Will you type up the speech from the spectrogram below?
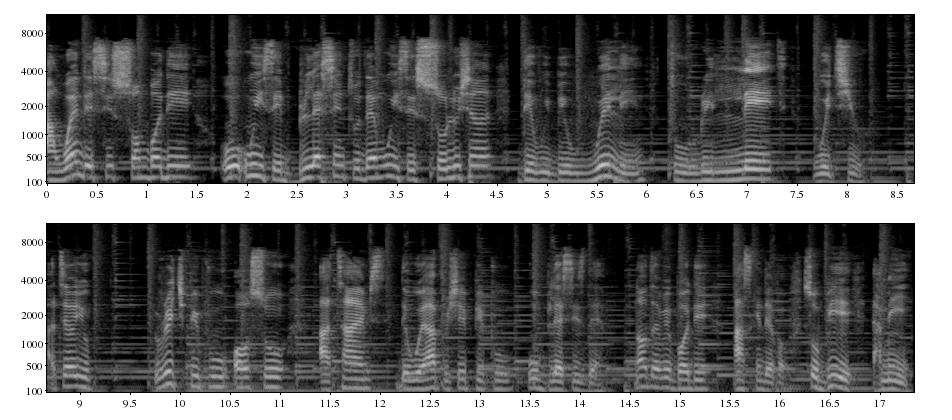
And when they see somebody who, who is a blessing to them, who is a solution, they will be willing to relate with you. I tell you, rich people also at times they will appreciate people who blesses them. Not everybody asking them for. So be, I mean,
